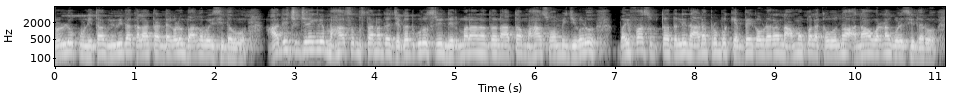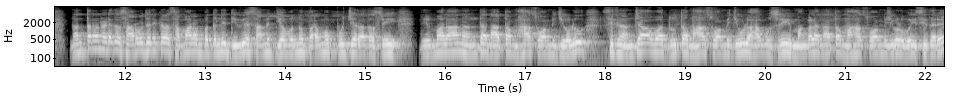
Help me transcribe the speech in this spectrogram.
ಡೊಳ್ಳು ಕುಣಿತ ವಿವಿಧ ಕಲಾ ತಂಡಗಳು ಭಾಗವಹಿಸಿದವು. ಆದಿಚುಂಚನಗಿರಿ ಮಹಾಸಂಸ್ಥಾನದ ಜಗದ್ಗುರು ಶ್ರೀ ನಿರ್ಮಲಾನಂದನಾಥ ಮಹಾಸ್ವಾಮೀಜಿಗಳು ಬೈಪಾಸ್ ಸೂಕ್ತದಲ್ಲಿ ನಾಡಪ್ರಭು ಕೆಂಪೇಗೌಡರ ನಾಮಫಲಕವನ್ನು ಅನಾವರಣಗೊಳಿಸಿದರು. ನಂತರ ನಡೆದ ಸಾರ್ವಜನಿಕರ ಸಮಾರಂಭದಲ್ಲಿ ದಿವ್ಯ ಸಾನ್ನಿಧ್ಯವನ್ನು ಪರಮ ಪೂಜ್ಯರಾದ ಶ್ರೀ ನಿರ್ಮಲಾನಂದನಾಥ ಮಹಾಸ್ವಾಮೀಜಿಗಳು, ಶ್ರೀ ನಂಜಾವ ದೂತ ಮಹಾಸ್ವಾಮೀಜಿಗಳು ಹಾಗೂ ಶ್ರೀ ಮಂಗಳನಾಥ ಮಹಾಸ್ವಾಮೀಜಿಗಳು ವಹಿಸಿದರೆ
